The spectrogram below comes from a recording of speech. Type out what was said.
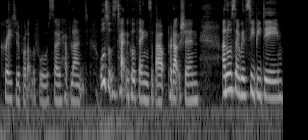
created a product before so have learnt all sorts of technical things about production. And also with CBD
